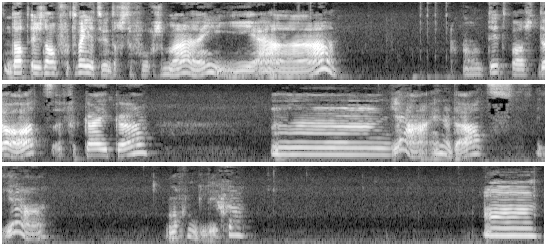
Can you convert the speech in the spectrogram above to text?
Dat is dan voor 22e volgens mij. Ja. Want dit was dat. Even kijken. Mm, ja, inderdaad. Ja. Mag niet liggen. Mm.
